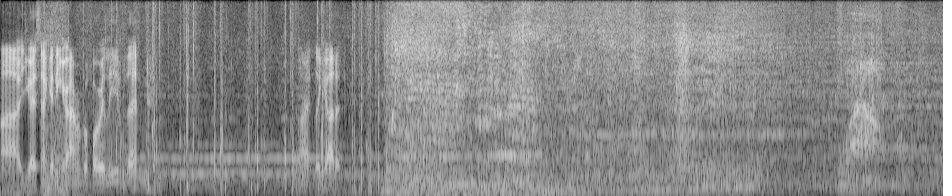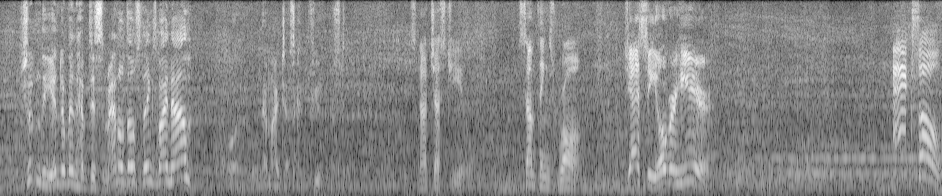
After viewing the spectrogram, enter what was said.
Uh, you guys not getting your armor before we leave then? Alright, they got it. Shouldn't the Endermen have dismantled those things by now? Or am I just confused? It's not just you. Something's wrong. Jesse, over here! Axel!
